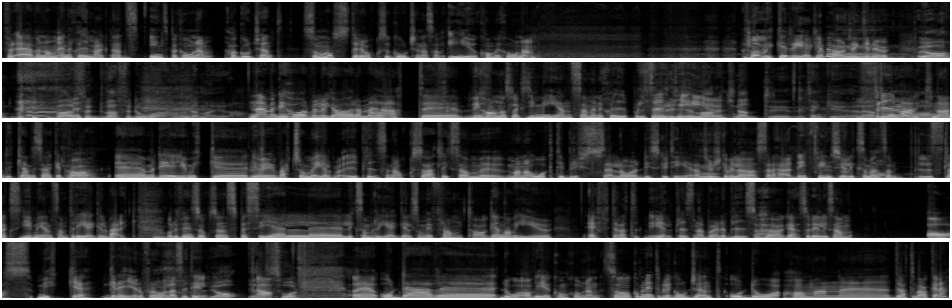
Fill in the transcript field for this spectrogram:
För även om Energimarknadsinspektionen har godkänt så måste det också godkännas av EU-kommissionen. vad mycket regler vi har tänker du? Mm, Ja, varför, varför då undrar man ju. Då. Nej men det har väl att göra med att eh, vi har någon slags gemensam energipolitik i Fri EU. marknad t- tänker jag. Eller att Fri det- ja. marknad kan det säkert Kan vara. Eh, men det är ju mycket, det har ju varit så med elpriserna också att liksom, eh, man har åkt till Bryssel och diskuterat hur ska vi lösa det här. Det finns ju det, liksom en Mm. ja. som, slags gemensamt regelverk. Och det finns också en speciell eh, liksom, regel som är framtagen av EU efter att elpriserna började bli så höga. Så det är liksom as mycket grejer att förhålla sig till. Ja, jättesvårt. Eh, Och där eh, då av EU-kommissionen så kommer det inte bli godkänt och då har man eh, dragit tillbaka det.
